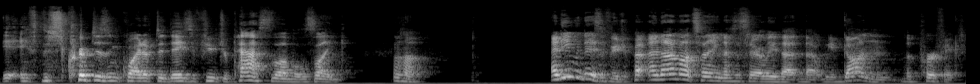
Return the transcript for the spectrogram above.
If the script isn't quite up to Days of Future Past levels, like Uh huh. And even Days of Future Past, and I'm not saying necessarily that that we've gotten the perfect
